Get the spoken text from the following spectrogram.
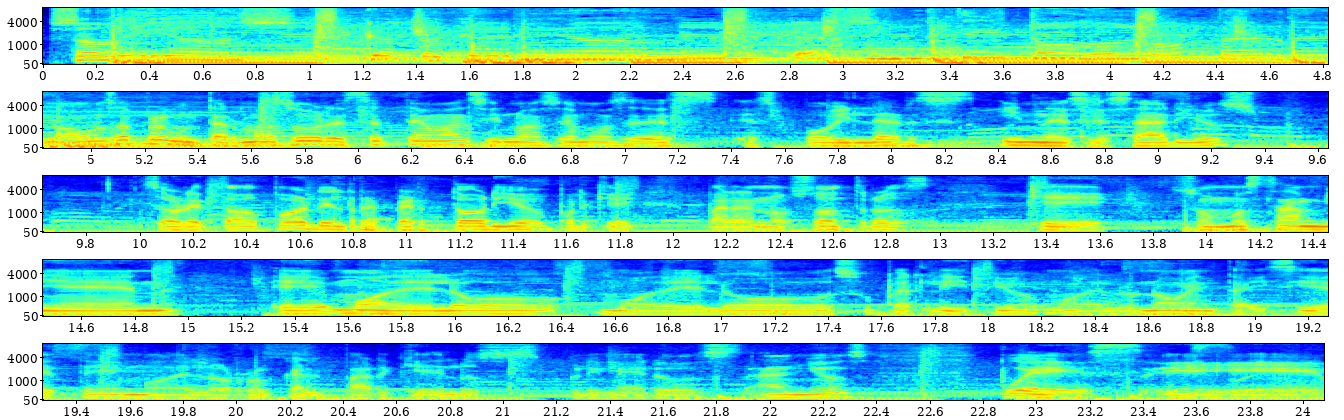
Sabías que te quería, que todo lo. No vamos a preguntar más sobre este tema si no hacemos spoilers innecesarios, sobre todo por el repertorio, porque para nosotros que somos también eh, modelo, modelo Superlitio, modelo 97, modelo Rock al Parque de los primeros años, pues eh,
